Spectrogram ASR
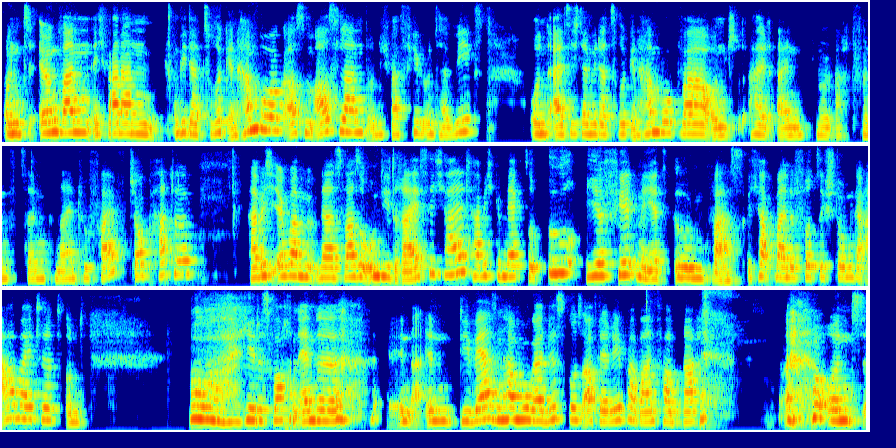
Und irgendwann, ich war dann wieder zurück in Hamburg aus dem Ausland und ich war viel unterwegs und als ich dann wieder zurück in Hamburg war und halt einen 0815 9-to-5-Job hatte, habe ich irgendwann, das war so um die 30 halt, habe ich gemerkt, so, uh, hier fehlt mir jetzt irgendwas. Ich habe meine 40 Stunden gearbeitet und oh, jedes Wochenende in, in diversen Hamburger Diskos auf der Reeperbahn verbracht. Und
